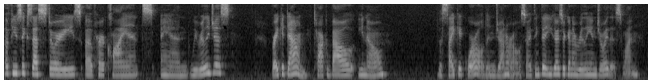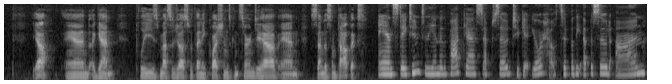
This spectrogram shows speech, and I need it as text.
a few success stories of her clients, and we really just break it down, talk about, you know, the psychic world in general. So I think that you guys are going to really enjoy this one. Yeah. And again, please message us with any questions, concerns you have, and send us some topics. And stay tuned to the end of the podcast episode to get your health tip of the episode on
